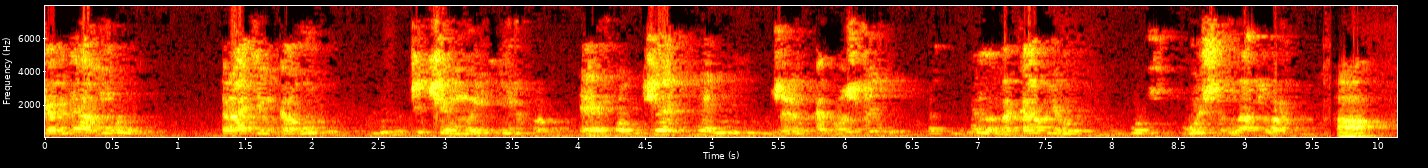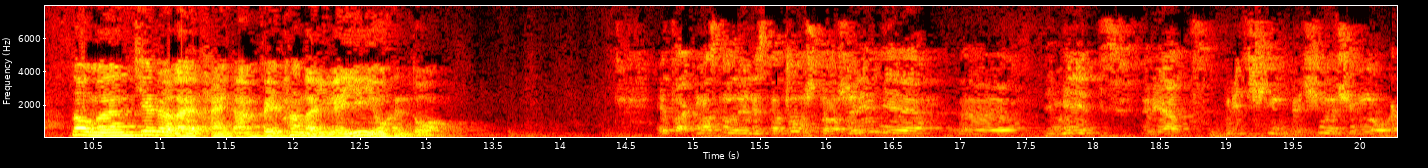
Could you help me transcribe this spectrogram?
Когда мы тратим калории лучше, чем мы их получаем, получаем и жировых отложений постепенно накапливают больше, больше в нашем организме. 好，那我们接着来谈一谈肥胖的原因有很多。 Итак, мы остановились на том, что ожирение э, имеет ряд причин. Причин очень много.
